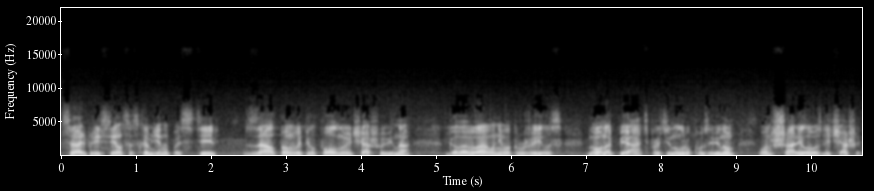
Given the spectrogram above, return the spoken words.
Царь присел со скамьи на постель, залпом выпил полную чашу вина. Голова у него кружилась, но он опять протянул руку за вином. Он шарил возле чаши,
